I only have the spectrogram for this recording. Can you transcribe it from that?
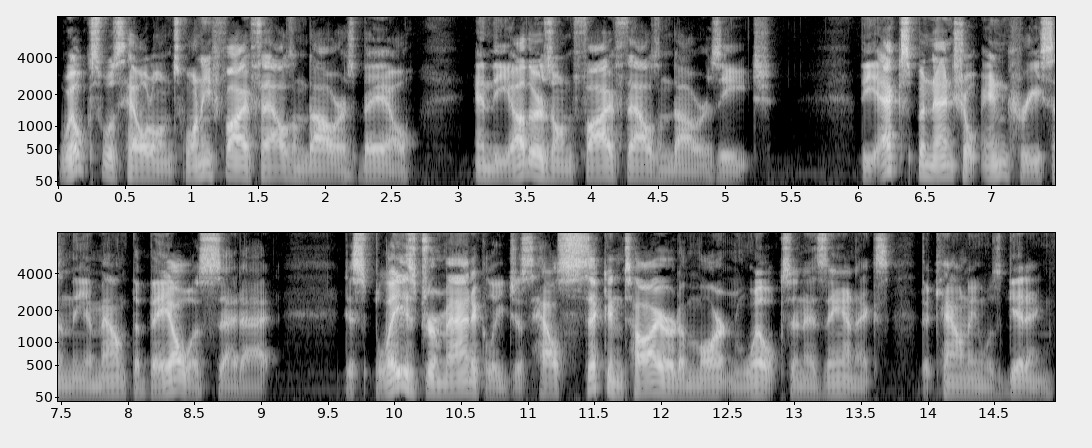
Wilkes was held on $25,000 bail, and the others on $5,000 each. The exponential increase in the amount the bail was set at displays dramatically just how sick and tired of Martin Wilkes and his annex the county was getting.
